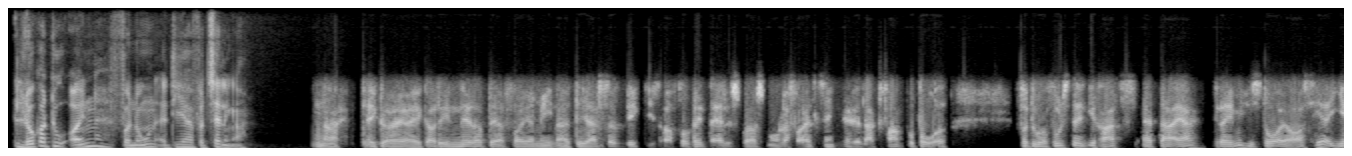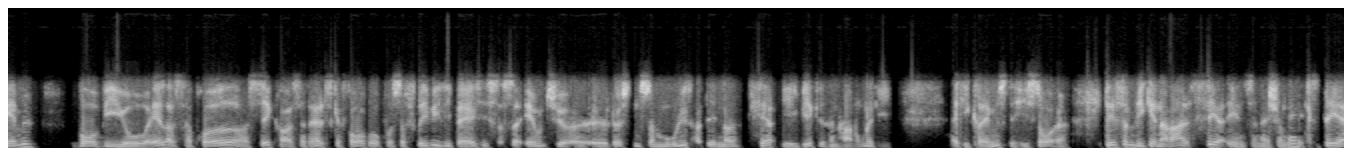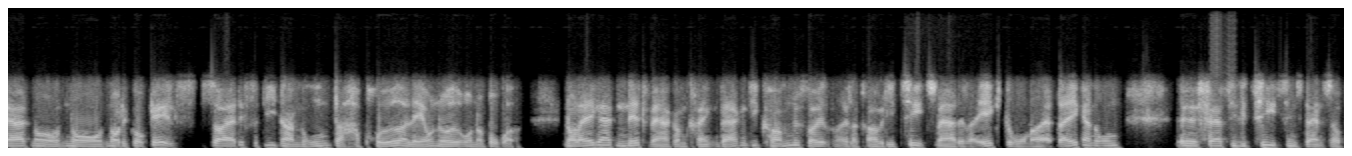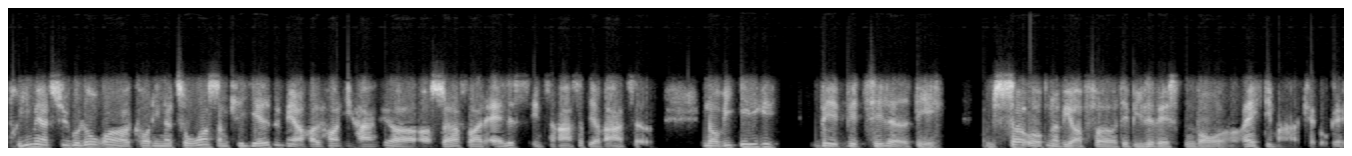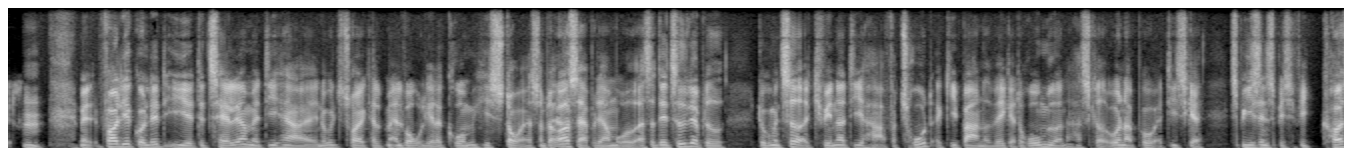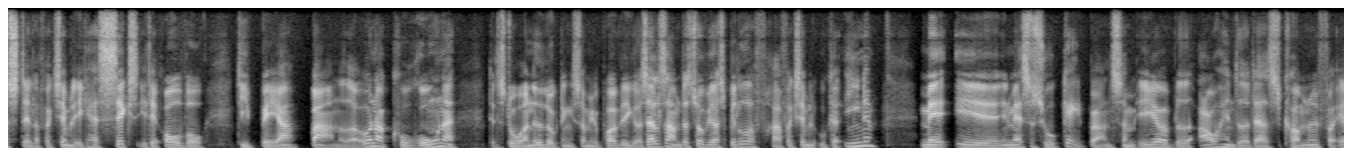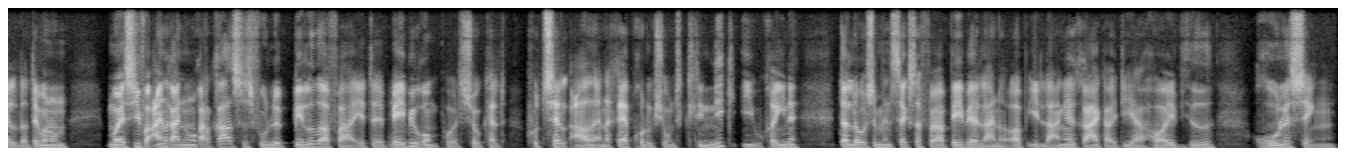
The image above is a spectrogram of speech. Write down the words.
Lukker du øjnene for nogle af de her fortællinger? Nej, det gør jeg ikke, og det er netop derfor, jeg mener, at det er så vigtigt at forvente alle spørgsmål og få alting øh, lagt frem på bordet. For du har fuldstændig ret, at der er grimme historier også herhjemme, hvor vi jo ellers har prøvet at sikre os, at alt skal foregå på så frivillig basis og så eventyrlysten øh, øh, som muligt, og det er noget her, vi i virkeligheden har nogle af de af de grimmeste historier. Det, som vi generelt ser internationalt, det er, at når, når, når det går galt, så er det, fordi der er nogen, der har prøvet at lave noget under bordet. Når der ikke er et netværk omkring hverken de kommende forældre, eller graviditetsvært, eller ægdonor, at der ikke er nogen øh, fertilitetsinstanser, og primært psykologer og koordinatorer, som kan hjælpe med at holde hånd i hanke og, og sørge for, at alles interesser bliver varetaget. Når vi ikke vil, vil tillade det, så åbner vi op for det vilde vesten, hvor rigtig meget kan gå galt. Mm. Men for lige at gå lidt i øh, detaljer med de her, øh, nu tror jeg, jeg kalder dem alvorlige eller grumme historier, som der ja. også er på det område. Altså det er tidligere blevet dokumenteret, at kvinder de har fortrudt at give barnet væk, at romøderne har skrevet under på, at de skal spise en specifik kost, eller for eksempel ikke have sex i det år, hvor de bærer barnet. Og under corona, den store nedlukning, som jo påvirker os alle sammen, der så vi også billeder fra for eksempel Ukraine, med øh, en masse surrogatbørn, som ikke var blevet afhentet af deres kommende forældre. Det var nogle, må jeg sige for egen regning, nogle ret rædselsfulde billeder fra et øh, babyrum på et såkaldt hotel, ejet af en reproduktionsklinik i Ukraine. Der lå simpelthen 46 babyer legnet op i lange rækker i de her høje, hvide rullesenge.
